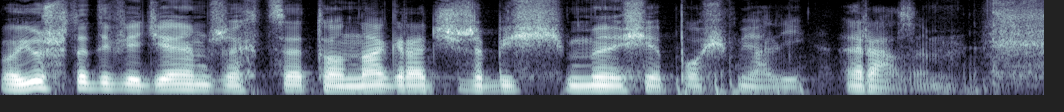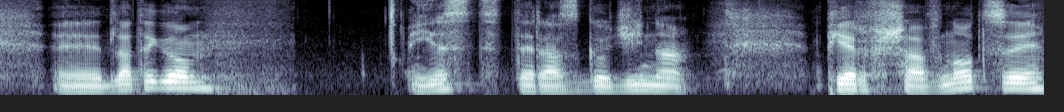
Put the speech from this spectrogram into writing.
bo już wtedy wiedziałem, że chcę to nagrać, żebyśmy się pośmiali razem. E, dlatego jest teraz godzina pierwsza w nocy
